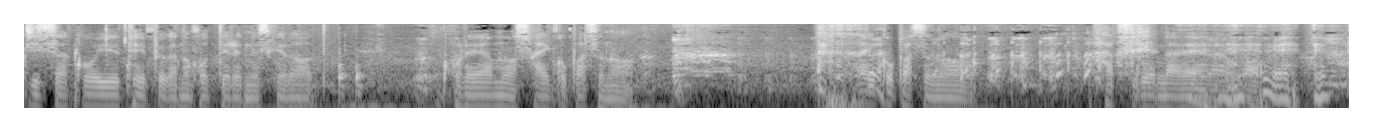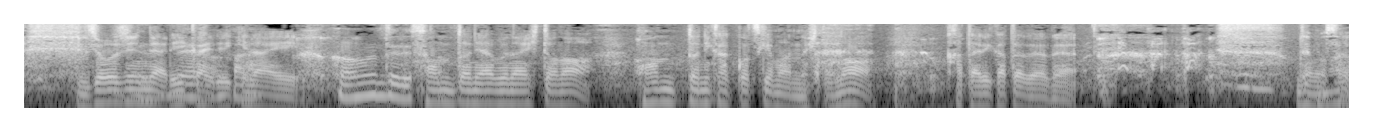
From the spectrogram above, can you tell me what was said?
実はこういうテープが残ってるんですけど、これはもうサイコパスの、サイコパスの発言だね。常人では理解できない、本当ですか本当に危ない人の、本当にカッコつけマンの人の語り方だよね。でもさ、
